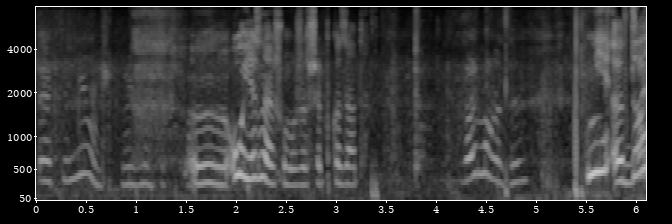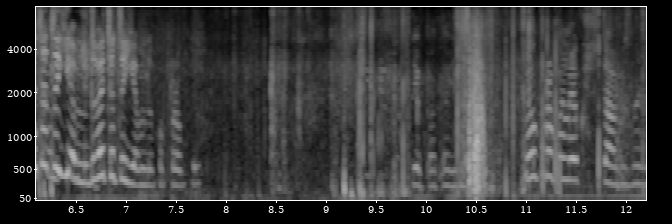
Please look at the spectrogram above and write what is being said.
Це не. Е, О, я знаю, що можна ще показати. Давай магазин. Ні, е, давайте таємно, давайте таємно попробуємо. Я потаю. Ну, попробуємо якось так знизу.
